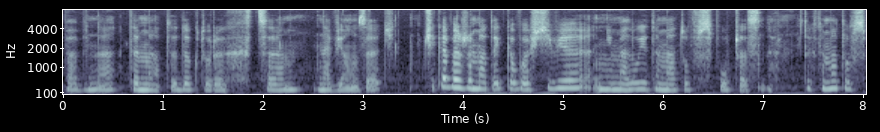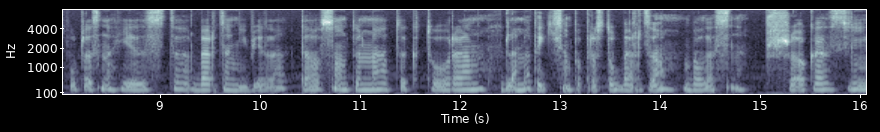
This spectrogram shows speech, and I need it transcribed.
pewne tematy, do których chce nawiązać. Ciekawe, że Matejko właściwie nie maluje tematów współczesnych. Tych tematów współczesnych jest bardzo niewiele. To są tematy, które dla Matejki są po prostu bardzo bolesne. Przy okazji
